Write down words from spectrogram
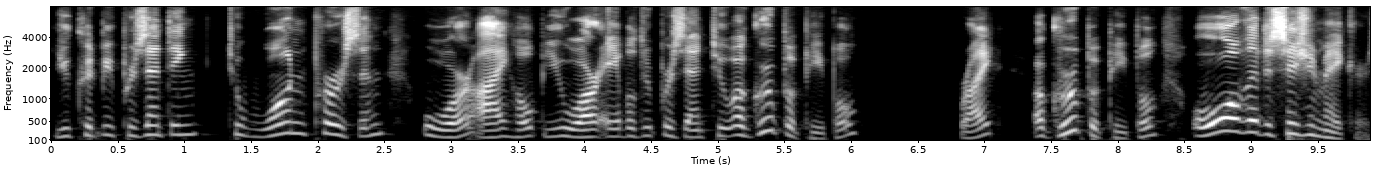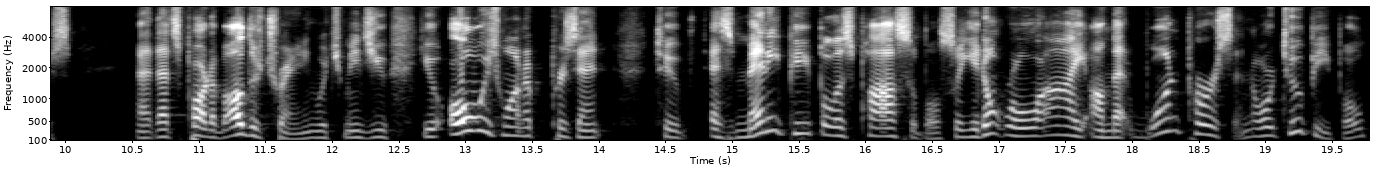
You could be presenting to one person, or I hope you are able to present to a group of people, right? A group of people, all the decision makers. Now, that's part of other training, which means you you always want to present to as many people as possible, so you don't rely on that one person or two people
